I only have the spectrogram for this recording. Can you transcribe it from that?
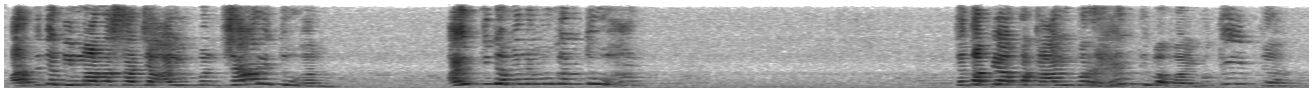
Artinya di mana saja Ayub mencari Tuhan, Ayub tidak menemukan Tuhan. Tetapi apakah Ayub berhenti Bapak Ibu? Tidak.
